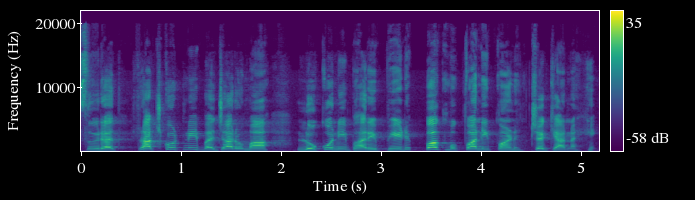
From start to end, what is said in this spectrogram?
સુરત, રાજકોટની બજારોમાં લોકોની ભારે ભીડ, પગ મૂકવાની પણ જગ્યા નહીં.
